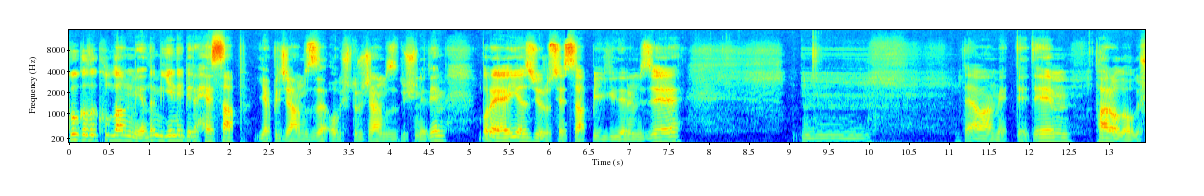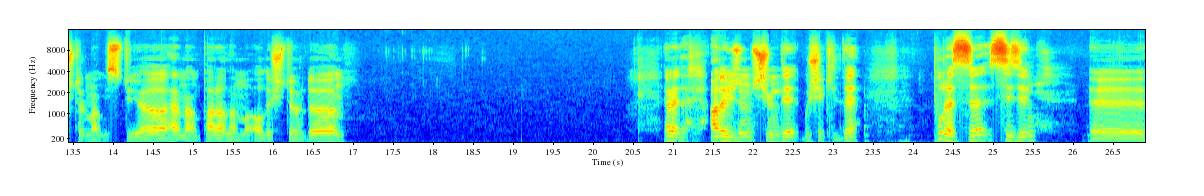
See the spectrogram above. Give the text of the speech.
Google'ı kullanmayalım. Yeni bir hesap yapacağımızı, oluşturacağımızı düşünelim. Buraya yazıyoruz hesap bilgilerimizi. Hmm, devam et dedim. Parola oluşturmam istiyor. Hemen parolamı oluşturdum. Evet, arayüzümüz şimdi bu şekilde. Burası sizin eee,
